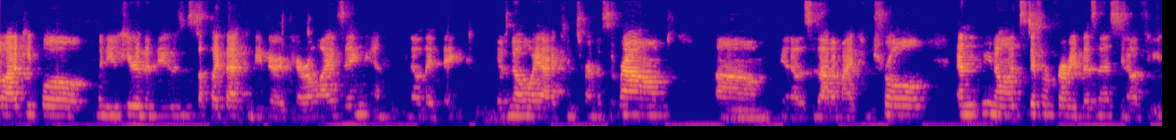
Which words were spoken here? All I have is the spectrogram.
a lot of people, when you hear the news and stuff like that, can be very paralyzing, and you know they think there's no way I can turn this around. Um, you know, this is out of my control. And you know, it's different for every business. You know, if you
